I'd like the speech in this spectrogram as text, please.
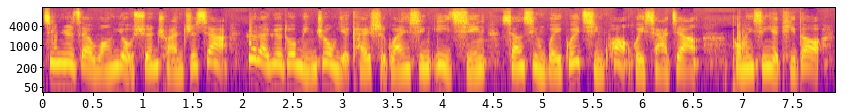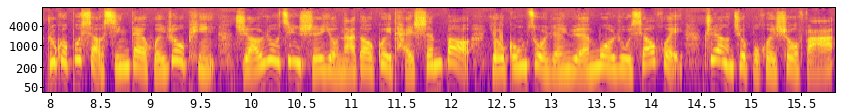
近日在网友宣传之下，越来越多民众也开始关心疫情，相信违规情况会下降。彭明星也提到，如果不小心带回肉品，只要入境时有拿到柜台申报，由工作人员没入销毁，这样就不会受罚；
